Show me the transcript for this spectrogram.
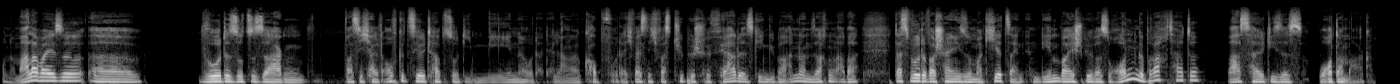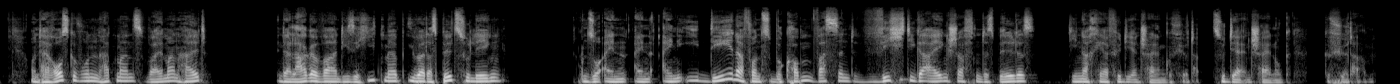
Und normalerweise äh, würde sozusagen was ich halt aufgezählt habe, so die Mähne oder der lange Kopf oder ich weiß nicht, was typisch für Pferde ist gegenüber anderen Sachen, aber das würde wahrscheinlich so markiert sein. In dem Beispiel, was Ron gebracht hatte, war es halt dieses Watermark. Und herausgefunden hat man es, weil man halt in der Lage war, diese Heatmap über das Bild zu legen und so ein, ein, eine Idee davon zu bekommen, was sind wichtige Eigenschaften des Bildes, die nachher für die Entscheidung geführt haben, zu der Entscheidung geführt haben.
